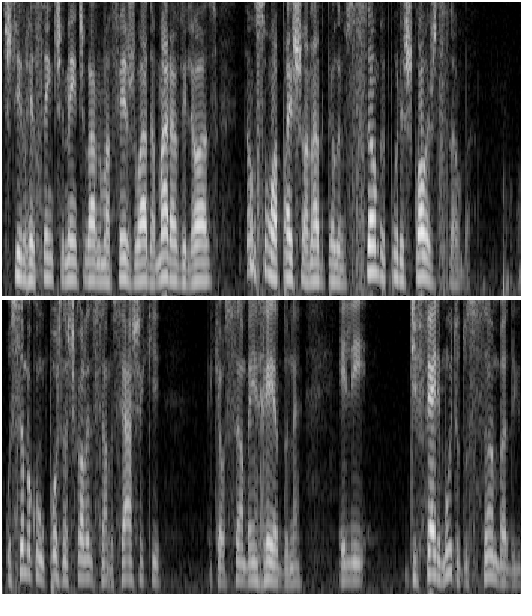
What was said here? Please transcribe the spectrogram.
estive recentemente lá numa feijoada maravilhosa. Então sou um apaixonado pelo samba e por escolas de samba. O samba composto na escola de samba, você acha que, que é o samba enredo, né? Ele difere muito do samba, de,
